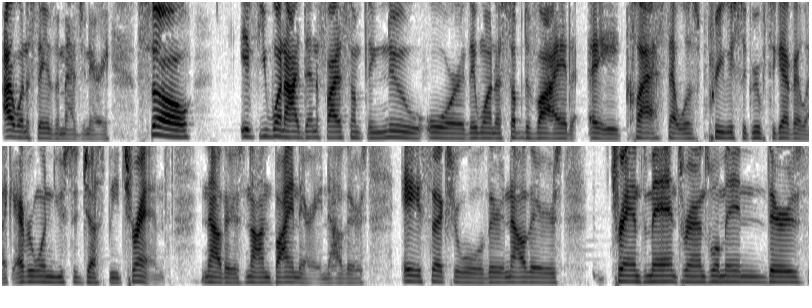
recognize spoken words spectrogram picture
I want to say is imaginary. So if you want to identify something new or they want to subdivide a class that was previously grouped together, like everyone used to just be trans. Now there's non-binary. Now there's asexual. There now there's trans man, trans woman. There's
